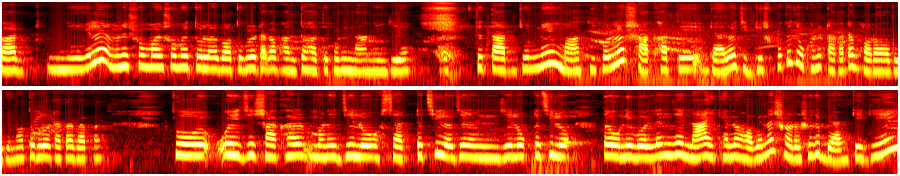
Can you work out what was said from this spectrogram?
কার্ড নিয়ে গেলে মানে সময় সময় তোলা হবে অতগুলো টাকা ফালতু হাতে করে না নিয়ে গিয়ে। তো তার জন্যই মা কী করল, শাখাতে গেল, জিজ্ঞেস করতে যে ওখানে টাকাটা ভরা হবে কিনা, অতগুলো টাকার ব্যাপার। তো ওই যে শাখার মানে যে লোক স্যারটা ছিল, যে যে লোকটা ছিল, তো উনি বললেন যে না, এখানে হবে না, সরাসরি ব্যাংকে গিয়েই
